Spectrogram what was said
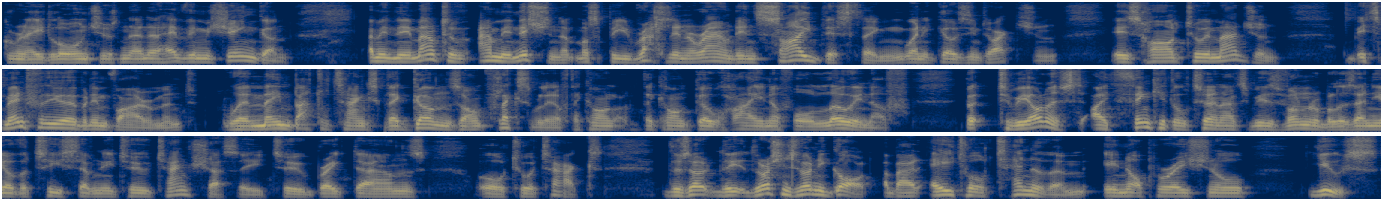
grenade launchers and then a heavy machine gun. I mean, the amount of ammunition that must be rattling around inside this thing when it goes into action is hard to imagine. It's meant for the urban environment where main battle tanks, their guns aren't flexible enough. They can't they can't go high enough or low enough. But to be honest, I think it'll turn out to be as vulnerable as any other T seventy two tank chassis to breakdowns or to attacks. there's the, the Russians have only got about eight or ten of them in operational use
